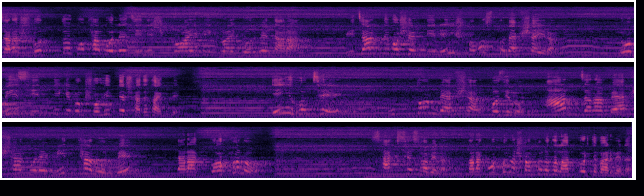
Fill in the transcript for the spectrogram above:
যারা সত্য কথা বলে জিনিস ক্রয় বিক্রয় করবে তারা। বিচার দিবসের দিন এই সমস্ত ব্যবসায়ীরা নবী সিদ্দিক এবং শহীদদের সাথে থাকবে। এই হচ্ছে উত্তম ব্যবসার ফজিলত। আর যারা ব্যবসা করে মিথ্যা বলবে তারা কখনো সাকসেস হবে না। তারা কখনো সফলতা লাভ করতে পারবে না।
